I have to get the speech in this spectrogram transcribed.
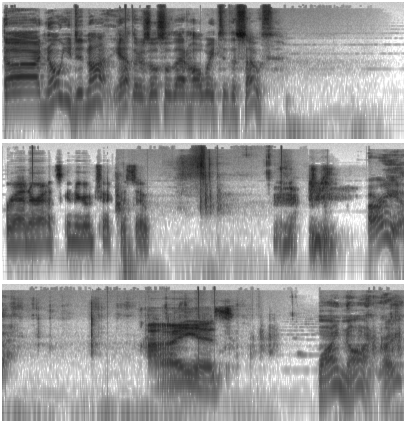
Uh, no, you did not. Yeah, there's also that hallway to the south. Ranarat's gonna go check this out. Are you? I is. Why not? Right?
